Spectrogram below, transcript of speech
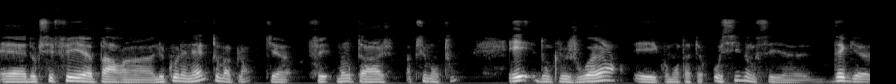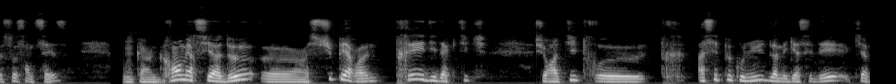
Euh, donc c'est fait euh, par le colonel Thomas Plan, qui a fait montage, absolument tout. Et donc le joueur et commentateur aussi, donc c'est euh, Deg76. Donc un grand merci à deux, un super run, très didactique, sur un titre tr- assez peu connu de la Mega CD, qui a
